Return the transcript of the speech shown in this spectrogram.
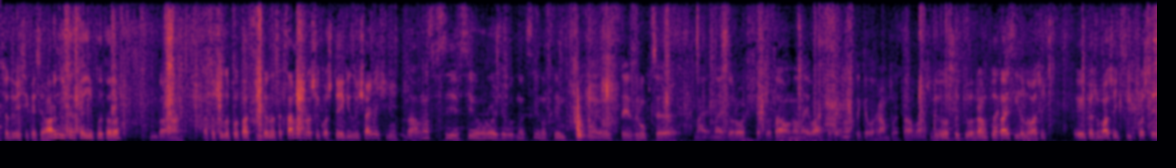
А це дивись, якась гарненька така є плита, да? Да. А це що за плита? Скільки вона так само грошей коштує, як і звичайна чи ні? Да, у нас всі, всі огорожі в одну ціну, крім одної. Ось цей зруб це най, найдорожча плита, вона найважча. 90 кг плита важить. 90 кг плита, так, скільки вона важить? Е, Кажу, важить, скільки коштує?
